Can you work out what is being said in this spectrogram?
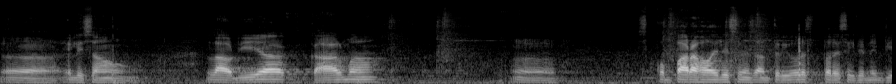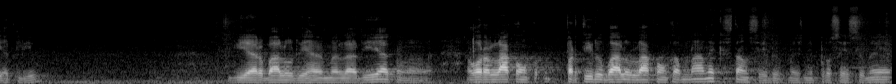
uh, eleição laudia, calma, uh, compara com eleições anteriores, parece que dia clio. Biar balu di dia, agora lá com partido balu lá com Camnane que estão sendo, mas no processo né,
